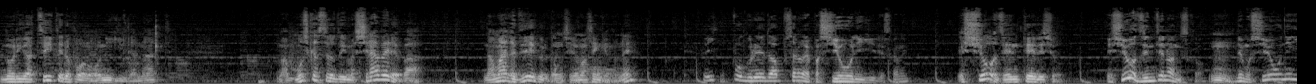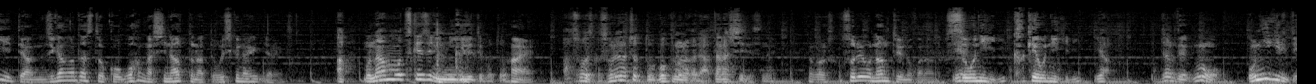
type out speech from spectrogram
海苔がついてる方のおにぎりだなって、まあ、もしかすると今調べれば名前が出てくるかもしれませんけどね。で一歩グレードアップしたのがやっぱ塩おにぎりですかね。え塩は前提でしょ。え塩は前提なんですか、うん。でも塩おにぎりってあの時間が経つとこうご飯がしなっとなって美味しくないじゃないですあもう何もつけずに握るってこと、かはい。あそうですか。それはちょっと僕の中で新しいですね。だからそれを何というのかな？酢おにぎり？かけおにぎり？いやじゃなくてもうおにぎりって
